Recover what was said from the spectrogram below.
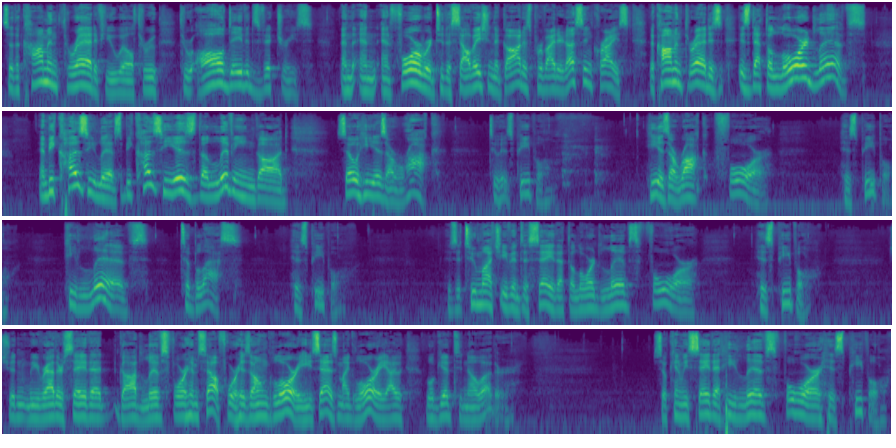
So, the common thread, if you will, through, through all David's victories and, and, and forward to the salvation that God has provided us in Christ, the common thread is, is that the Lord lives. And because he lives, because he is the living God, so he is a rock to his people. He is a rock for his people. He lives to bless his people. Is it too much even to say that the Lord lives for his people? Shouldn't we rather say that God lives for himself, for his own glory? He says, My glory I will give to no other. So, can we say that he lives for his people?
